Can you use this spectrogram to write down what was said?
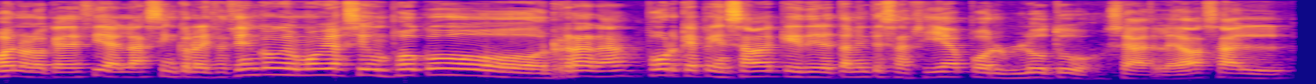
Bueno, lo que decía, la sincronización con el móvil ha sido un poco rara porque pensaba que directamente se hacía por Bluetooth. O sea, le dabas al,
